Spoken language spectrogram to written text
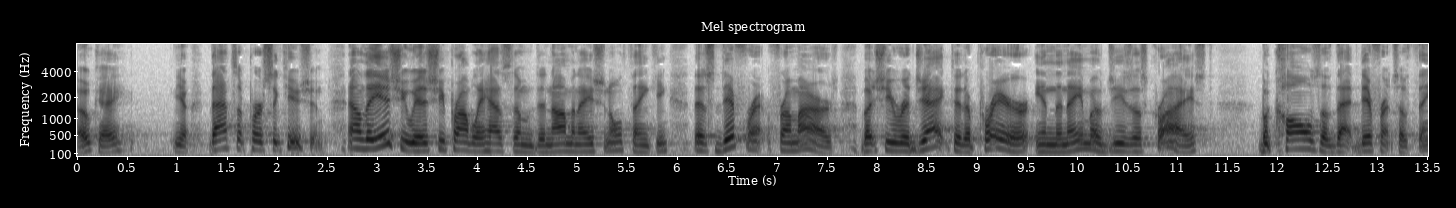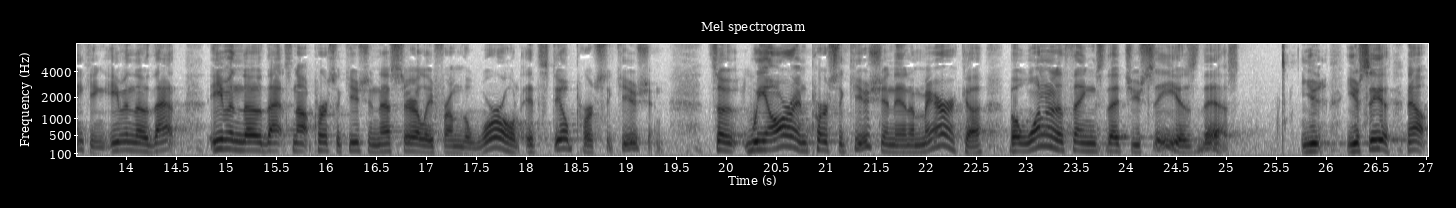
okay. You know, that's a persecution. Now, the issue is she probably has some denominational thinking that's different from ours, but she rejected a prayer in the name of Jesus Christ because of that difference of thinking. Even though, that, even though that's not persecution necessarily from the world, it's still persecution. So we are in persecution in America, but one of the things that you see is this. You, you see, now,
